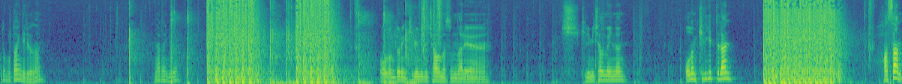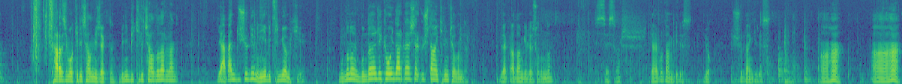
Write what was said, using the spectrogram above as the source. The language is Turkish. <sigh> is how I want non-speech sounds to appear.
O da buradan geliyor lan. Nereden geliyor? Oğlum durun kilimizi çalmasınlar ya. Şş, kilimi çalmayın lan. Oğlum kil gitti lan. Hasan. Kardeşim o kili çalmayacaktın. Benim bir kili çaldılar lan. Ya ben düşürdüğümü niye bitirmiyorum ki? Bundan bundan önceki oyunda arkadaşlar 3 tane kilim çalındı. Bir dakika adam geliyor solumdan. Ses var. Gel buradan mı geliyorsun? Yok. Şuradan geliyorsun. Aha. Aha.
